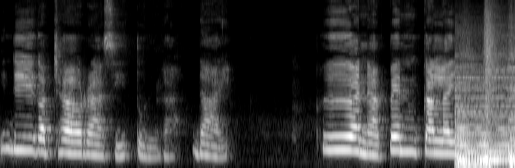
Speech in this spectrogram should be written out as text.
ยินดีกับชาวราศีตุลค่ะ ได้ เพื่อนน่ะเป็นกัลยาณ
